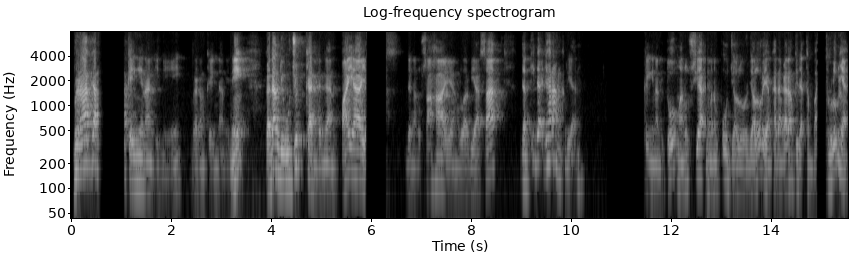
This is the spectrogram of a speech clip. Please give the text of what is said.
Beragam keinginan ini, beragam keinginan ini kadang diwujudkan dengan payah, dengan usaha yang luar biasa, dan tidak jarang kemudian keinginan itu manusia menempuh jalur-jalur yang kadang-kadang tidak terbaik sebelumnya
